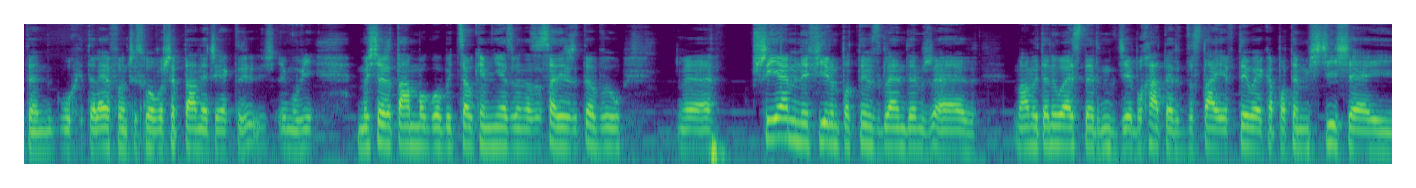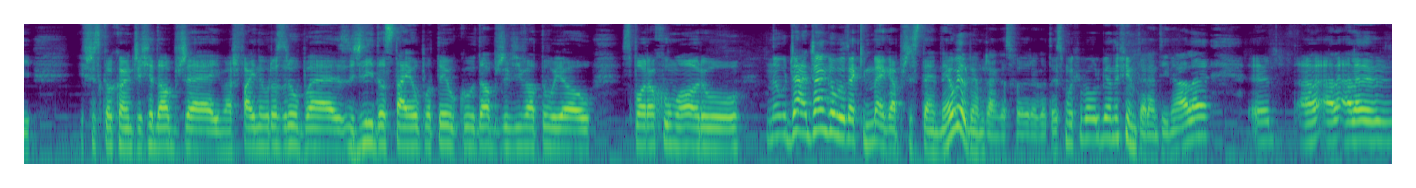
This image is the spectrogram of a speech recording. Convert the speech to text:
ten głuchy telefon, czy słowo szeptane, czy jak to się mówi, myślę, że tam mogło być całkiem niezłe na zasadzie, że to był e, przyjemny film pod tym względem, że mamy ten western, gdzie bohater dostaje w tyłek, a potem mści się i i wszystko kończy się dobrze i masz fajną rozróbę, źli dostają po tyłku, dobrzy wiwatują, sporo humoru. No, Django był taki mega przystępny. Ja uwielbiam Django swoją drogą, to jest mój chyba ulubiony film Tarantino, ale, e, ale, ale,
